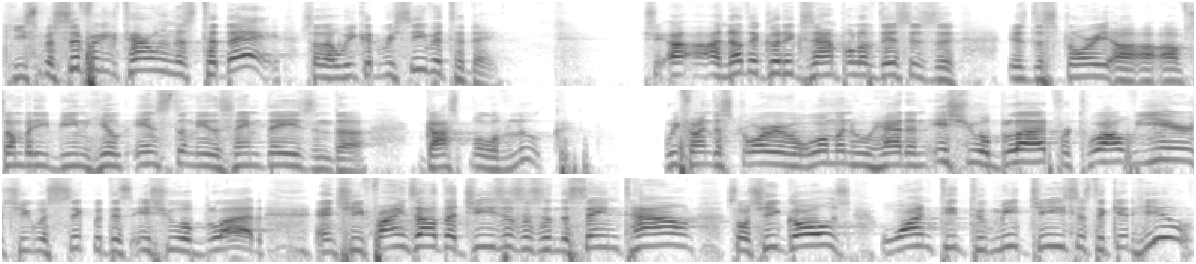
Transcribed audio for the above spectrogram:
He's specifically telling us today so that we could receive it today. See, another good example of this is the, is the story uh, uh of somebody being healed instantly the same day is in the Gospel of Luke. We find the story of a woman who had an issue of blood for 12 years. She was sick with this issue of blood, and she finds out that Jesus is in the same town. So she goes wanting to meet Jesus to get healed.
